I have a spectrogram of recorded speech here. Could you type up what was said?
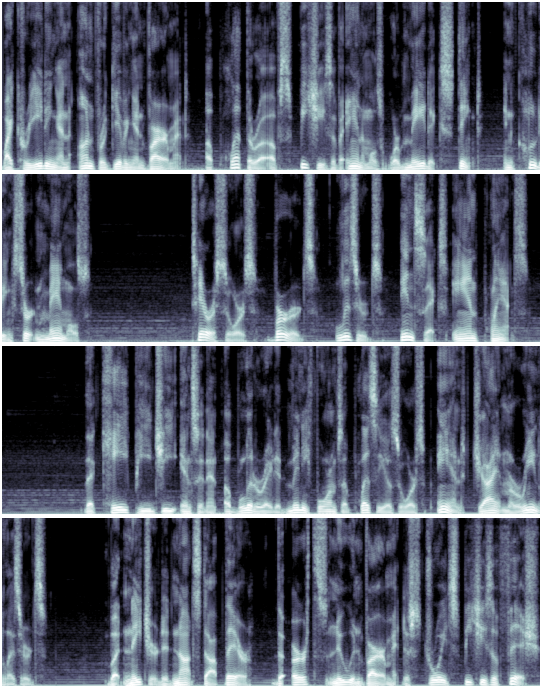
By creating an unforgiving environment, a plethora of species of animals were made extinct, including certain mammals, pterosaurs, birds, lizards, insects, and plants. The KPG incident obliterated many forms of plesiosaurs and giant marine lizards. But nature did not stop there. The Earth's new environment destroyed species of fish,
